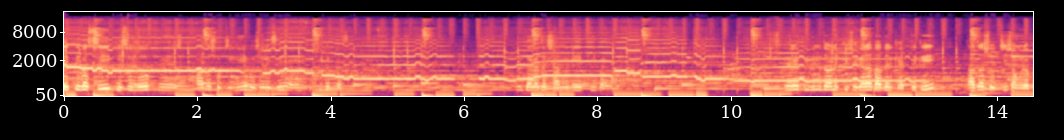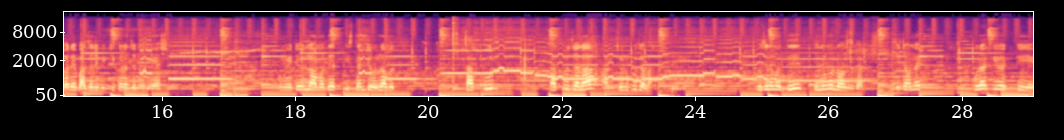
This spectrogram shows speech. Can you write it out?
দেখতে পাচ্ছি কিছু লোক তাজা সবজি নিয়ে বসে রয়েছে এবং দেখা যাক সামনে গিয়ে কি পাই বিভিন্ন ধরনের কৃষকেরা তাদের ক্ষেত থেকে তাজা সবজি সংগ্রহ করে বাজারে বিক্রি করার জন্য নিয়ে আসে। এবং এটা হলো আমাদের স্থানটি হলো আমাদের চাঁদপুর চাঁদপুর জেলা হামচর উপজেলা। উপজেলার মধ্যে তেলেমো লঞ্চ ঘাট, যেটা অনেক পুরা কি একটি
